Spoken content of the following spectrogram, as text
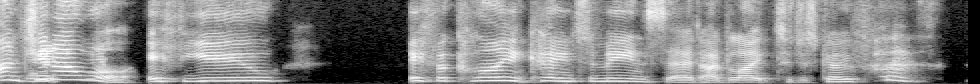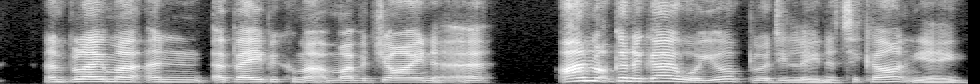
And do you know what? If you if a client came to me and said i'd like to just go and blow my and a baby come out of my vagina i'm not going to go well you're a bloody lunatic aren't you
